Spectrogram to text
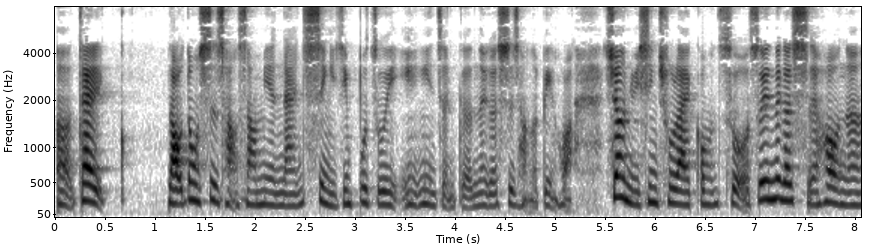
呃在。劳动市场上面，男性已经不足以因应整个那个市场的变化，需要女性出来工作。所以那个时候呢，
